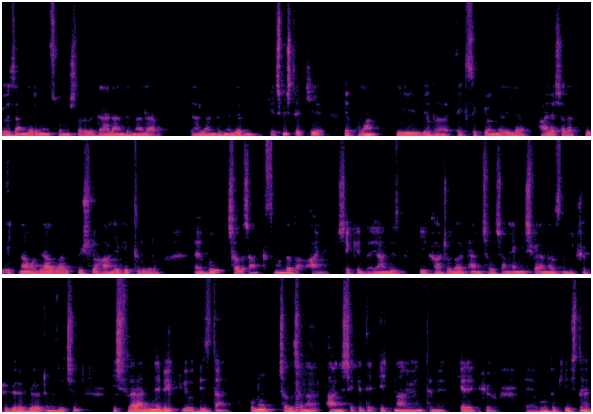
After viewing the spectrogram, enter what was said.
gözlemlerimin sonuçları ve değerlendirmeler değerlendirmelerin geçmişteki yapılan iyi ya da eksik yönleriyle paylaşarak bu iknamı biraz daha güçlü hale getiriyorum. E, bu çalışan kısmında da aynı şekilde. Yani biz İK'cı olarak hem çalışan hem işveren arasında bir köprü görevi gördüğümüz için işveren ne bekliyor bizden? Bunun çalışana hı hı. aynı şekilde ikna yöntemi gerekiyor. E, buradaki işte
